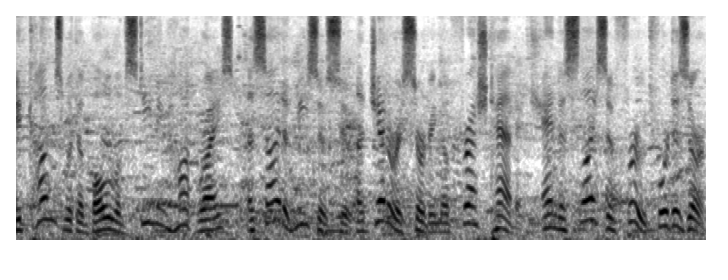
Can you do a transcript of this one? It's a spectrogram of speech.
It comes with a bowl of steaming hot rice, a side of miso soup, a generous serving of fresh cabbage, and a slice of fruit for dessert.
